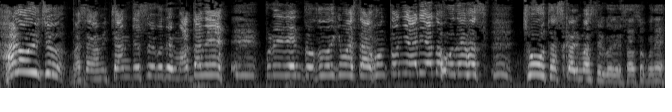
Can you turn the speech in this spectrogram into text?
Hello YouTube! まさがみちゃんです。ということで、またね、プレゼント届きました。本当にありがとうございます。超助かります。ということで、早速ね、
